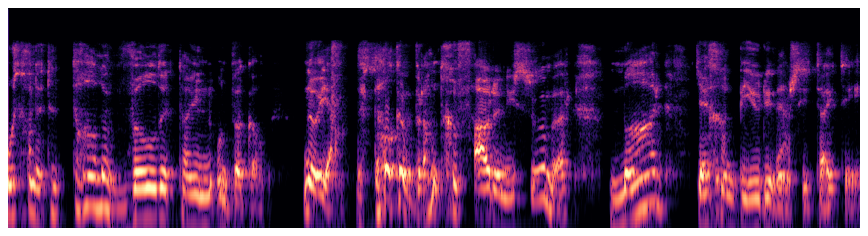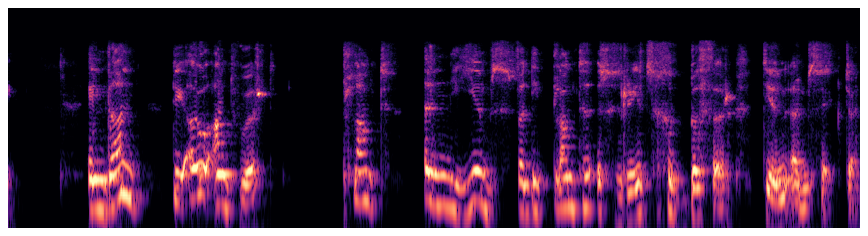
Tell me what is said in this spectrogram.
ons gaan 'n totale wilde tuin ontwikkel. Nou ja, dis dalk 'n brandgevaar in die somer, maar jy gaan biodiversiteit hê. En dan die ou antwoord, plant inheems want die plante is reeds gebuffer teen insekte.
